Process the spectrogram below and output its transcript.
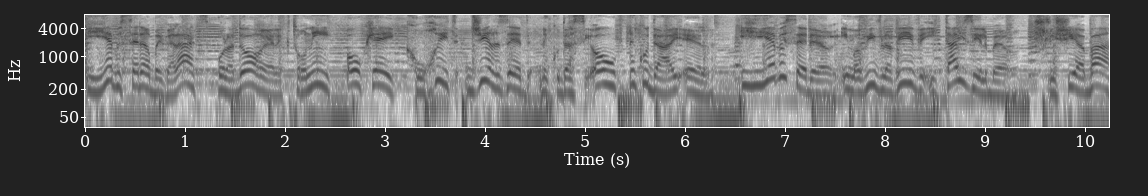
יהיה בסדר בגל"צ, או לדואר האלקטרוני, אוקיי, כרוכית glz.co.il. יהיה בסדר, עם אביב לביא ואיתי זילבר. שלישי הבא,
